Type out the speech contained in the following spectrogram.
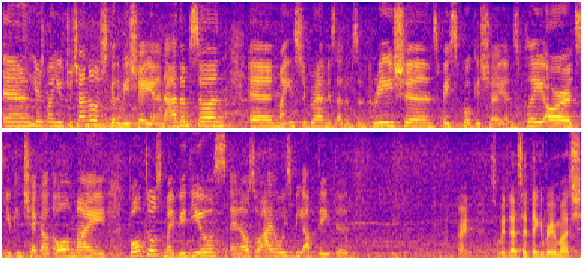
and here's my youtube channel which is going to be cheyenne adamson and my instagram is adamson creations facebook is cheyenne's play arts you can check out all my photos my videos and also i always be updated All right. So with that said, thank you very much,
